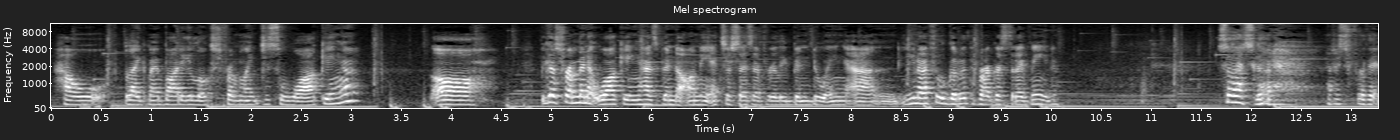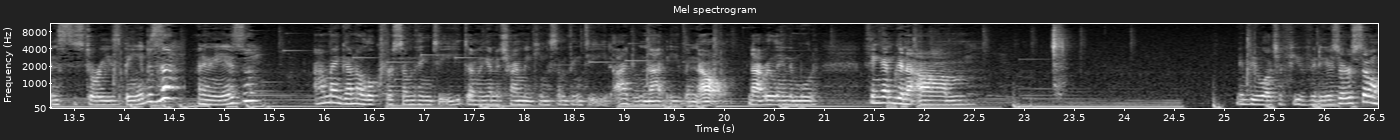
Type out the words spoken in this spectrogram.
how like my body looks from like just walking. Oh, because for a minute walking has been the only exercise I've really been doing and you know I feel good with the progress that I've made. So that's good. That is for the Insta stories, babes. Anyways, am I gonna look for something to eat? Am I gonna try making something to eat? I do not even know. Not really in the mood. I think I'm gonna um maybe watch a few videos or so.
